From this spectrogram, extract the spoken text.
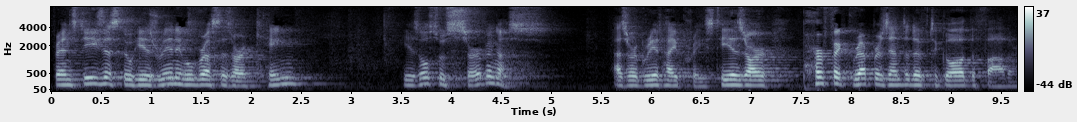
Friends, Jesus, though he is reigning over us as our king, he is also serving us as our great high priest. He is our perfect representative to God the Father.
